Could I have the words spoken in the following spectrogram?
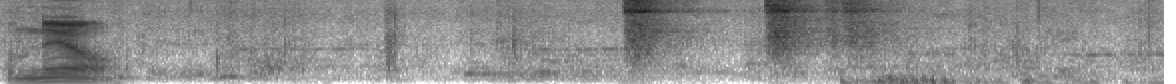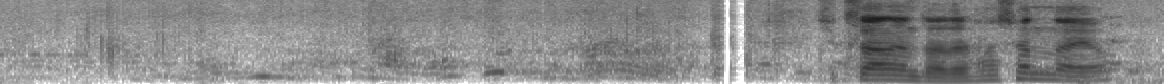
좋네요. 식사는 다들 하셨나요?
